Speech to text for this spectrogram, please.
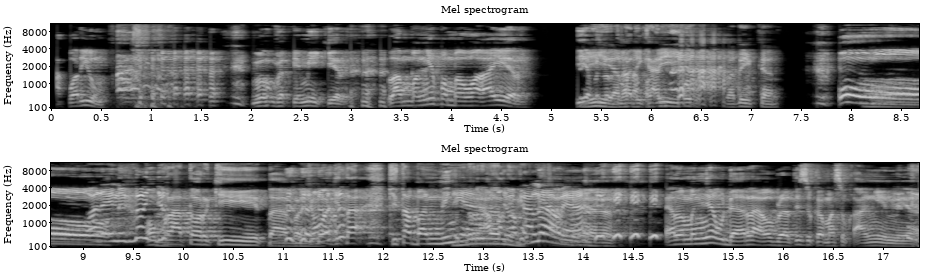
Akuarium. Gue berarti mikir. Lambangnya pembawa air. Iya benar tempat kan, ikan. Tempat ikan. Oh, ada yang nunjuk. operator kita. Coba kita kita bandingin Bener apakah nih? benar ya. Elemennya udara, oh berarti suka masuk angin ya.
